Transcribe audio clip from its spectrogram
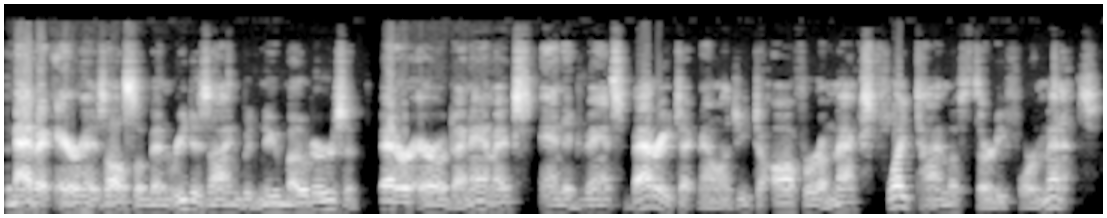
The Mavic Air has also been redesigned with new motors, better aerodynamics, and advanced battery technology to offer a max flight time of 34 minutes.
